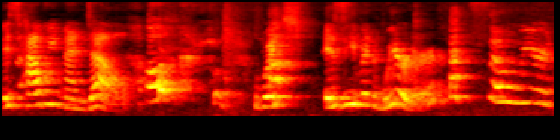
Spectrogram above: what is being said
is Howie Mandel, Oh which is even weirder. That's so weird.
